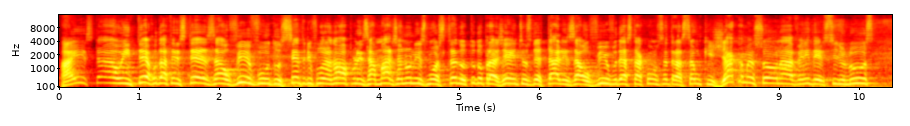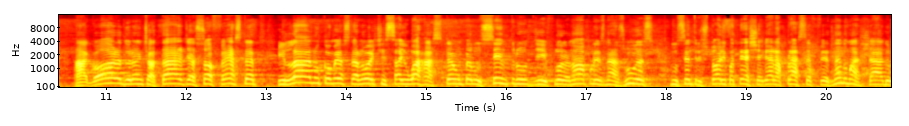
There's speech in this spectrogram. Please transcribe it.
Aí está o enterro da tristeza ao vivo do centro de Florianópolis, a Marja Nunes mostrando tudo pra gente, os detalhes ao vivo desta concentração que já começou na Avenida Ercílio Luz. Agora, durante a tarde, é só festa e lá no começo da noite sai o arrastão pelo centro de Florianópolis, nas ruas do centro histórico, até chegar à Praça Fernando Machado.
